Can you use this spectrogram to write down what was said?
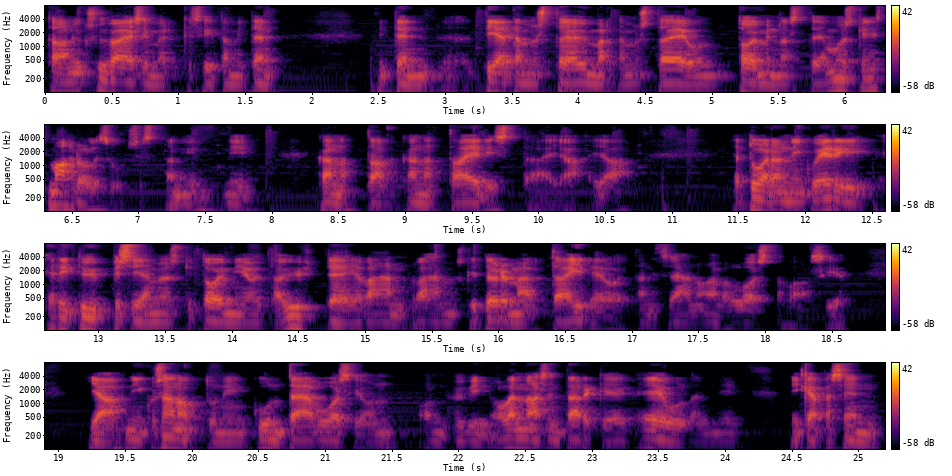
tämä on yksi hyvä esimerkki siitä, miten, miten tietämystä ja ymmärtämystä EUn toiminnasta ja myöskin niistä mahdollisuuksista niin, niin kannattaa, kannattaa edistää ja, ja, ja tuoda niin kuin eri, erityyppisiä myöskin toimijoita yhteen ja vähän, vähän myöskin törmäyttää ideoita, niin sehän on aivan loistava asia. Ja niin kuin sanottu, niin kun tämä vuosi on, on hyvin olennaisen tärkeä EUlle, niin mikäpä sen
